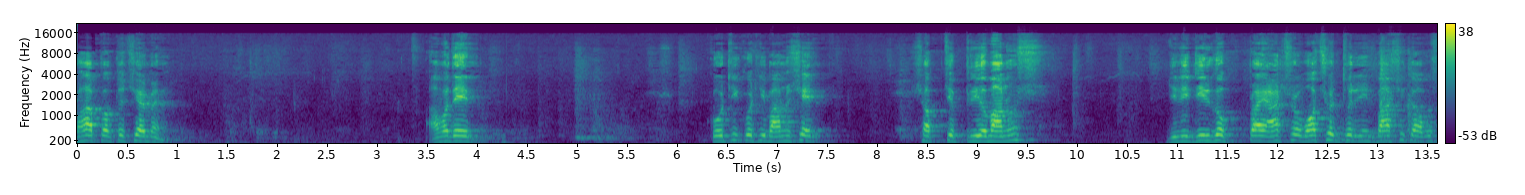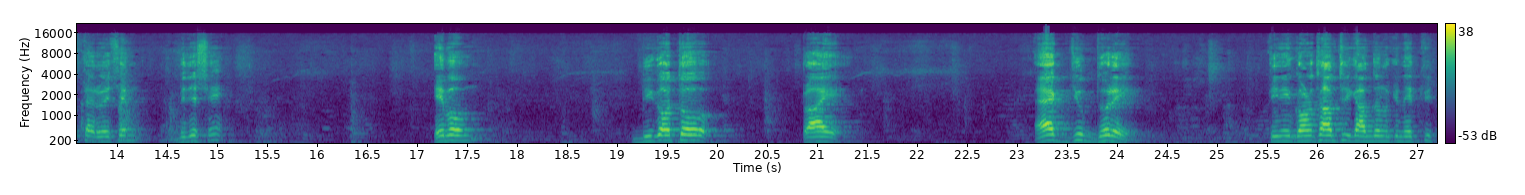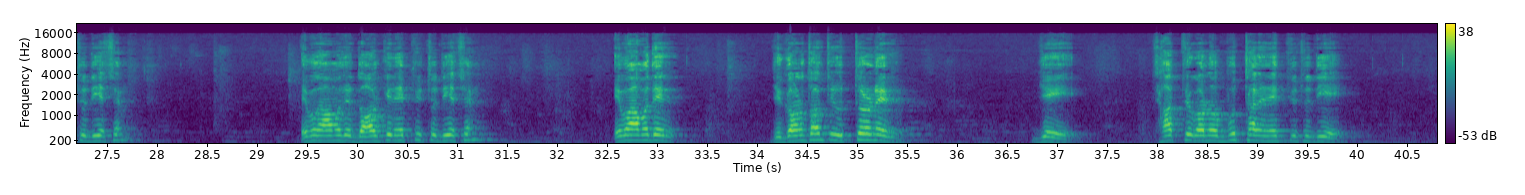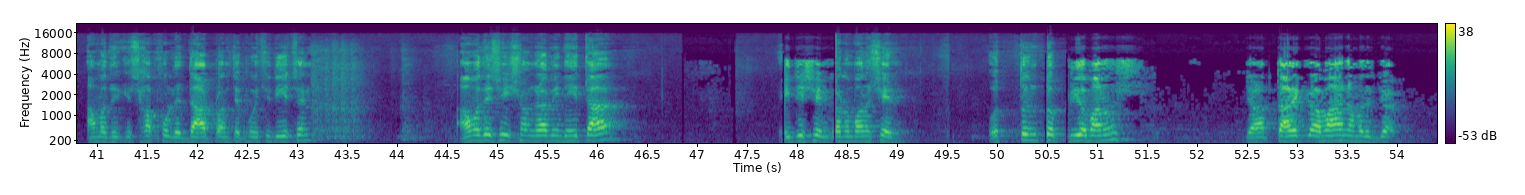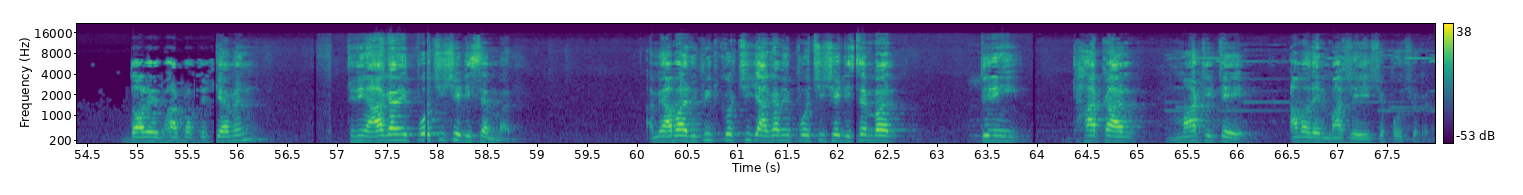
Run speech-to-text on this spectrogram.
ভারপ্রাপ্ত চেয়ারম্যান, আমাদের কোটি কোটি মানুষের সবচেয়ে প্রিয় মানুষ, যিনি দীর্ঘ প্রায় আঠেরো বছর ধরে নির্বাসিত অবস্থায় রয়েছেন বিদেশে, এবং বিগত প্রায় এক যুগ ধরে তিনি গণতান্ত্রিক আন্দোলনকে নেতৃত্ব দিয়েছেন। এবং আমাদের দলকে নেতৃত্ব দিয়েছেন এবং আমাদের যে গণতন্ত্রের উত্তরণের যে ছাত্র গণ অভ্যুত্থানের নেতৃত্ব দিয়ে আমাদেরকে সাফল্যের দ্বার প্রান্তে পৌঁছে দিয়েছেন। আমাদের সেই সংগ্রামী নেতা এই দেশের গণমানুষের অত্যন্ত প্রিয় মানুষ যারা তারেক রহমান, আমাদের দলের ভারপ্রাপ্ত চেয়ারম্যান। তিনি আগামী পঁচিশে ডিসেম্বর আমি আবার রিপিট করছি যে আগামী পঁচিশে ডিসেম্বর তিনি ঢাকার মাটিতে আমাদের মাঝে এসে পৌঁছবেন।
